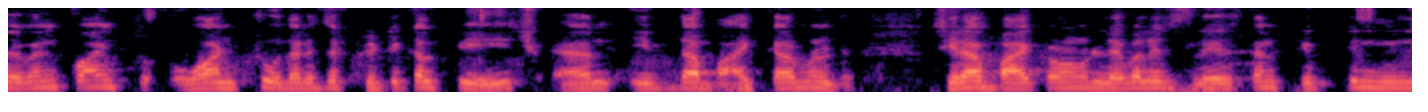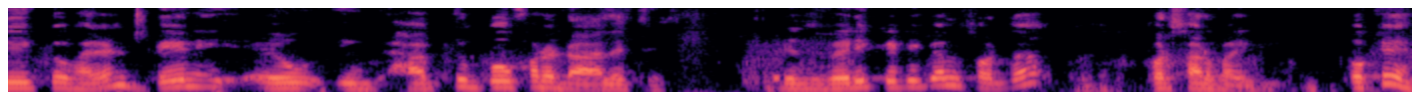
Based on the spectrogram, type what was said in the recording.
7.12, that is a critical pH, and if the bicarbonate serum bicarbonate level is less than 15 milliequivalent, then you, you have to go for a dialysis. It is very critical for the for surviving. Okay.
